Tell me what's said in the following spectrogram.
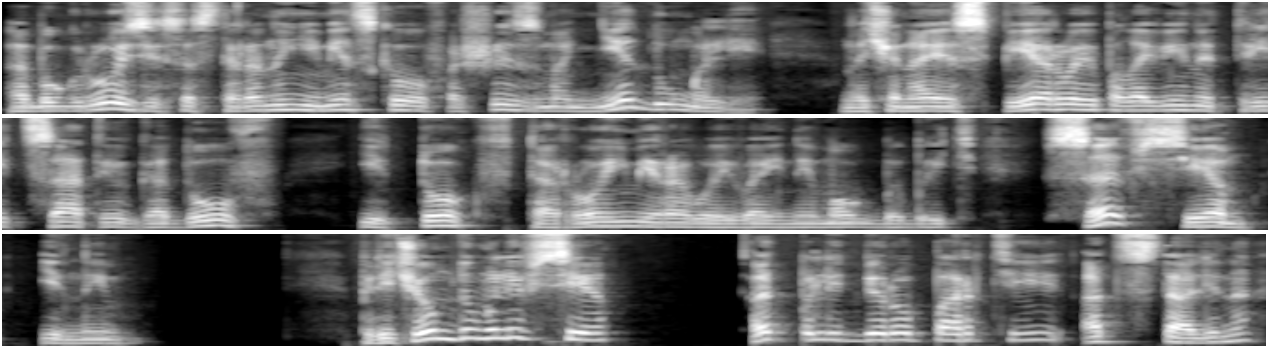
об угрозе со стороны немецкого фашизма не думали, начиная с первой половины тридцатых годов, итог Второй мировой войны мог бы быть совсем иным. Причем думали все, от политбюро партии, от Сталина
